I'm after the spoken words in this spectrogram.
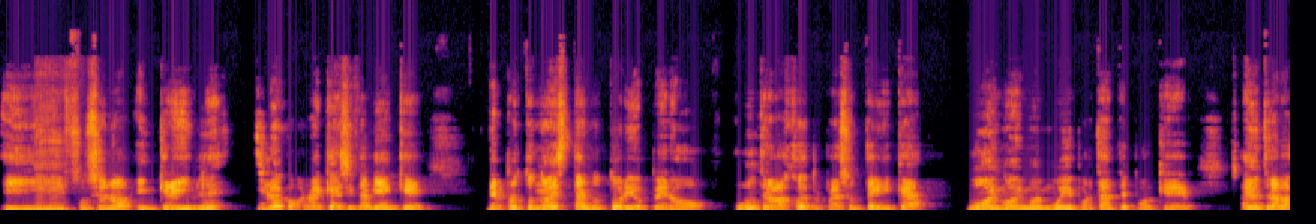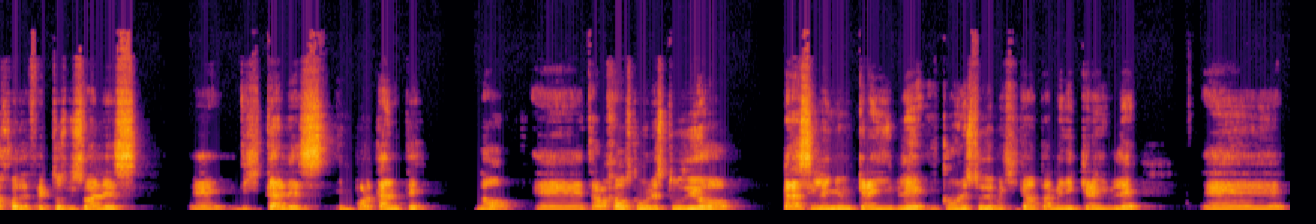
y uh -huh. funcionó increíble. Y luego, bueno, hay que decir también que de pronto no es tan notorio, pero hubo un trabajo de preparación técnica muy, muy, muy, muy importante porque hay un trabajo de efectos visuales eh, digital es importante, ¿no? Eh, trabajamos con un estudio brasileño increíble y con un estudio mexicano también increíble. Eh,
